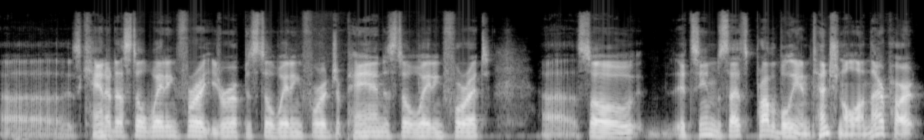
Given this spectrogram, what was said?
Uh, is Canada still waiting for it? Europe is still waiting for it. Japan is still waiting for it. Uh, so it seems that's probably intentional on their part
